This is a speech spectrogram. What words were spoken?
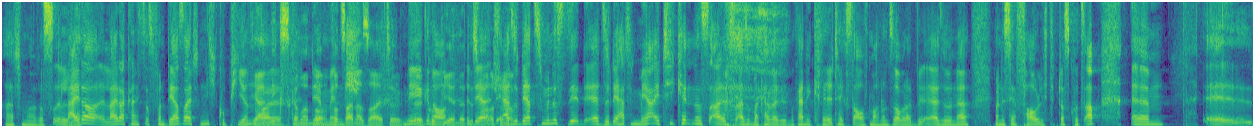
Warte mal, das, leider, leider kann ich das von der Seite nicht kopieren. Ja, nichts kann man der von Mensch, seiner Seite nee, äh, genau. kopieren. Das der, also der hat zumindest, der, also der hatte mehr IT-Kenntnis als, also man kann, man kann den Quelltext aufmachen und so, aber das also ne, man ist ja faul, ich tippe das kurz ab. Ähm, äh,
